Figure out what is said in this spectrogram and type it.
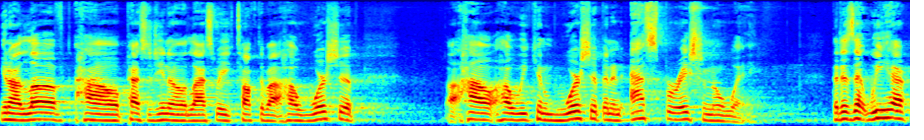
You know, I loved how Pastor Gino last week talked about how worship, uh, how, how we can worship in an aspirational way. That is, that we, have,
